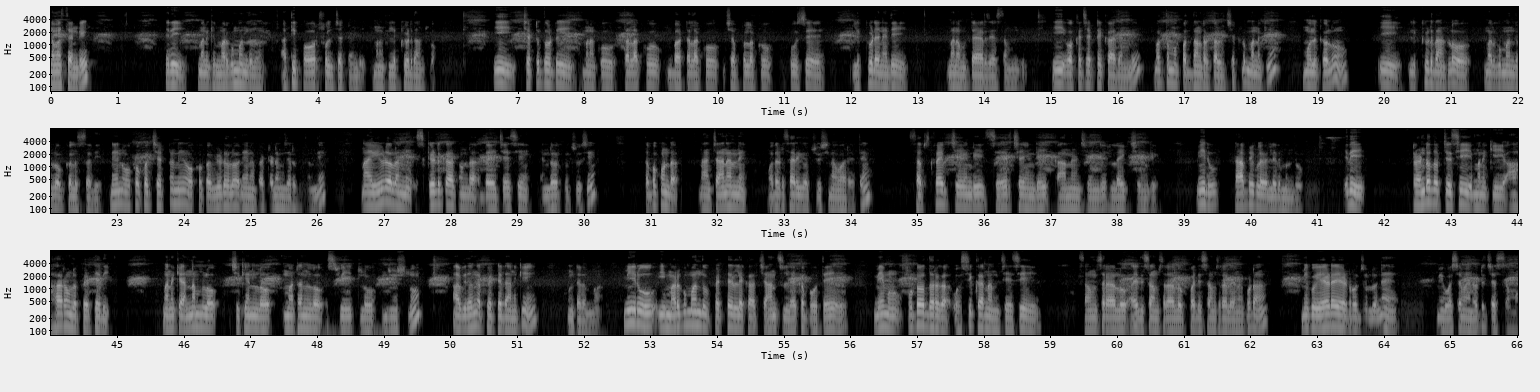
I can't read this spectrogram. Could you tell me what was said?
నమస్తే అండి. ఇది మనకి మరుగుమందులు అతి పవర్ఫుల్ చెట్టు అండి. మనకి లిక్విడ్ దాంట్లో. ఈ చెట్టుతోటి మనకు తలకు బట్టలకు చెప్పులకు పూసే లిక్విడ్ అనేది మనం తయారు చేస్తామండి. ఈ ఒక్క చెట్టు కాదండి. మొత్తం పద్నాలుగు రకాల చెట్లు మనకి మూలికలు ఈ లిక్విడ్ దాంట్లో మరుగుమందులో కలుస్తుంది. నేను ఒక్కొక్క చెట్టుని ఒక్కొక్క వీడియోలో నేను పెట్టడం జరుగుతుంది. నా వీడియోలన్నీ స్కిడ్ కాకుండా దయచేసి ఎండ్ వరకు చూసి తప్పకుండా నా ఛానల్ని మొదటిసారిగా చూసిన వారైతే సబ్స్క్రైబ్ చేయండి షేర్ చేయండి కామెంట్ చేయండి లైక్ చేయండి. మీరు టాపిక్లో వెళ్ళేది ముందు ఇది రెండోది వచ్చేసి మనకి ఆహారంలో పెట్టేది. మనకి అన్నంలో చికెన్లో మటన్లో స్వీట్లో జ్యూస్లో ఆ విధంగా పెట్టేదానికి ఉంటుందమ్మా. మీరు ఈ మరుగుమందు పెట్టలేక ఛాన్స్ లేకపోతే మేము ఫోటో ద్వారా వశీకరణం చేసి సంవత్సరాలు ఐదు సంవత్సరాలు పది సంవత్సరాలు అయినా కూడా మీకు ఏడే ఏడు రోజుల్లోనే మీ వశమైనట్టు చేస్తాము.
